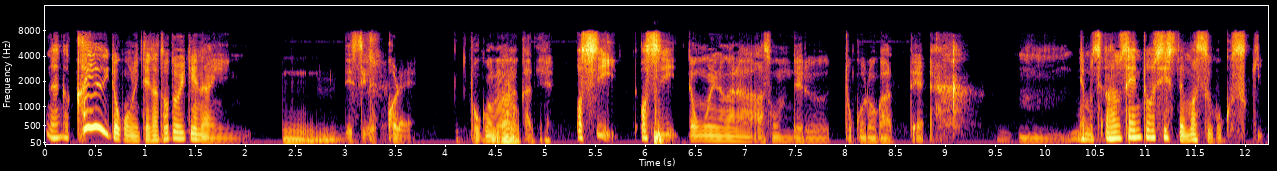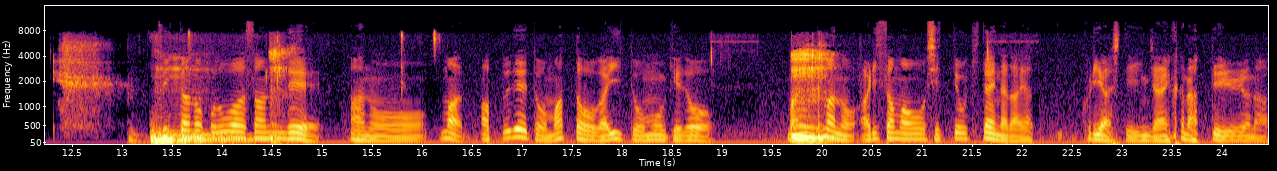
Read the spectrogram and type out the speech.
なんかかゆいところに手が届いてないんうん。ですよ、これ。僕の中で。惜しい、惜しいって思いながら遊んでるところがあって。うん、でも、あの戦闘システムはすごく好き。ツイッターのフォロワーさんで、あのーまあ、アップデートを待った方がいいと思うけど、まあうん。今のありさまを知っておきたいならやクリアしていいんじゃないかなっていうような、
